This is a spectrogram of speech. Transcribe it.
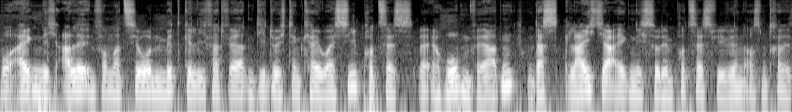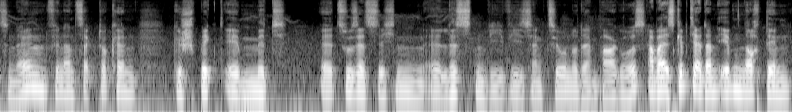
wo eigentlich alle Informationen mitgeliefert werden, die durch den KYC-Prozess äh, erhoben werden. Und das gleicht ja eigentlich so dem Prozess, wie wir ihn aus dem traditionellen Finanzsektor kennen, gespickt eben mit äh, zusätzlichen äh, Listen wie, wie Sanktionen oder Embargos. Aber es gibt ja dann eben noch den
